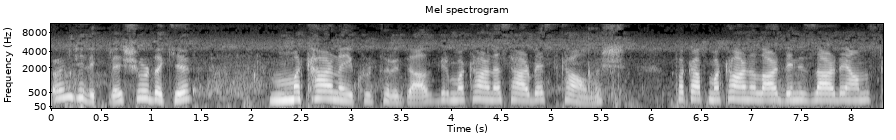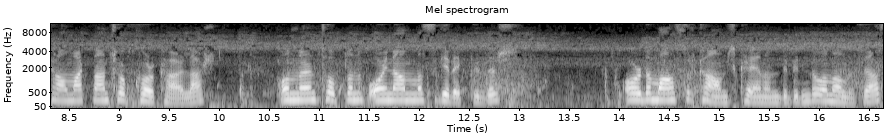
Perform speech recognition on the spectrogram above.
Öncelikle şuradaki makarnayı kurtaracağız. Bir makarna serbest kalmış. Fakat makarnalar denizlerde yalnız kalmaktan çok korkarlar. Onların toplanıp oynanması gereklidir. Orada mahsur kalmış kayanın dibinde onu alacağız.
